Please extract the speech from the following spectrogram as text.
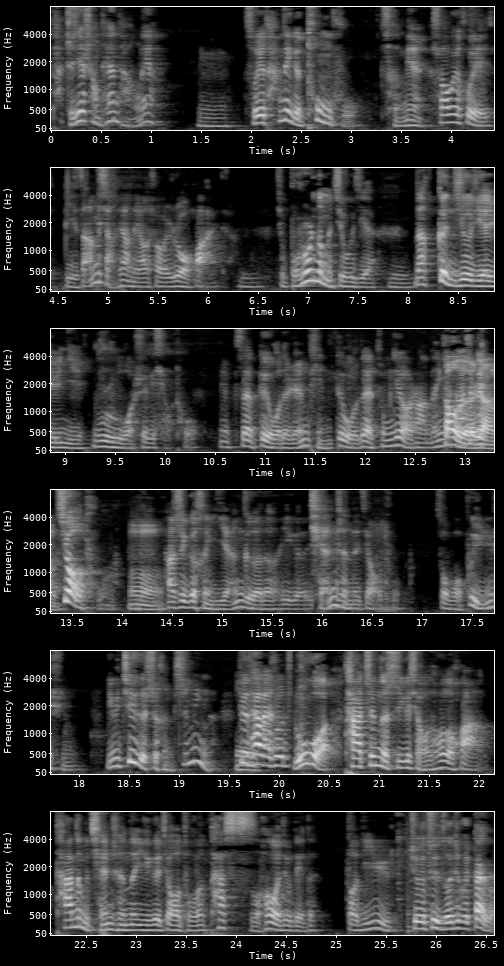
他直接上天堂了呀。嗯，所以他那个痛苦层面稍微会比咱们想象的要稍微弱化一点，嗯就不是那么纠结，嗯那更纠结于你侮辱我是个小偷，因为在对我的人品，对我在宗教上，因为他是个教徒嘛，嗯他是一个很严格的一个虔诚的教徒，说我不允许你。因为这个是很致命的，对他来说，如果他真的是一个小偷的话，他那么虔诚的一个教徒，他死后就得到地狱里。这个罪责就会带走，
